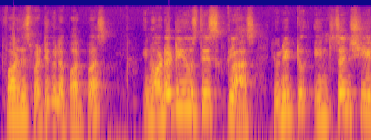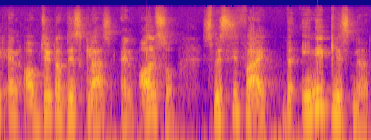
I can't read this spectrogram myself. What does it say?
for this particular purpose. In order to use this class, you need to instantiate an object of this class and also specify the init listener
